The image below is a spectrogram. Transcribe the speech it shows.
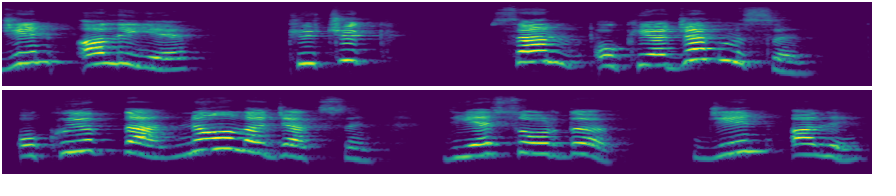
Cin Ali'ye küçük sen okuyacak mısın? Okuyup da ne olacaksın diye sordu. Cin Ali,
